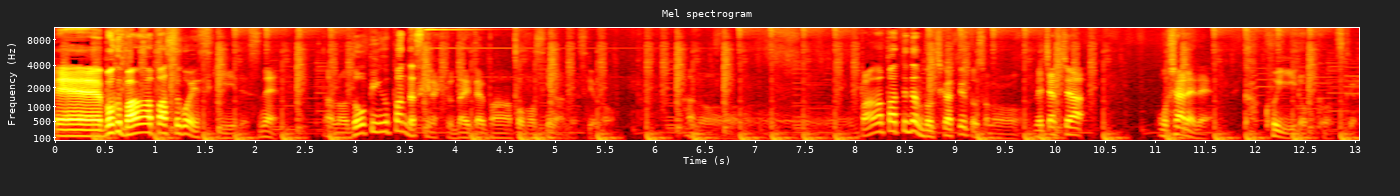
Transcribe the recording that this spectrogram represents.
えー、僕、バンアパすごい好きですね。あの、ドーピングパンダ好きな人、大体バンアパも好きなんですけど、あのバンアパってでもどっちかっていうとそのめちゃくちゃおしゃれでかっこいいロックを作る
